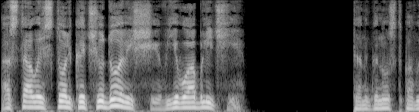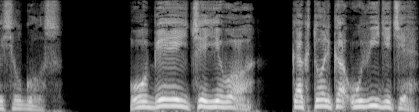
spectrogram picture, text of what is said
Осталось только чудовище в его обличье. Тангност повысил голос. «Убейте его, как только увидите.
